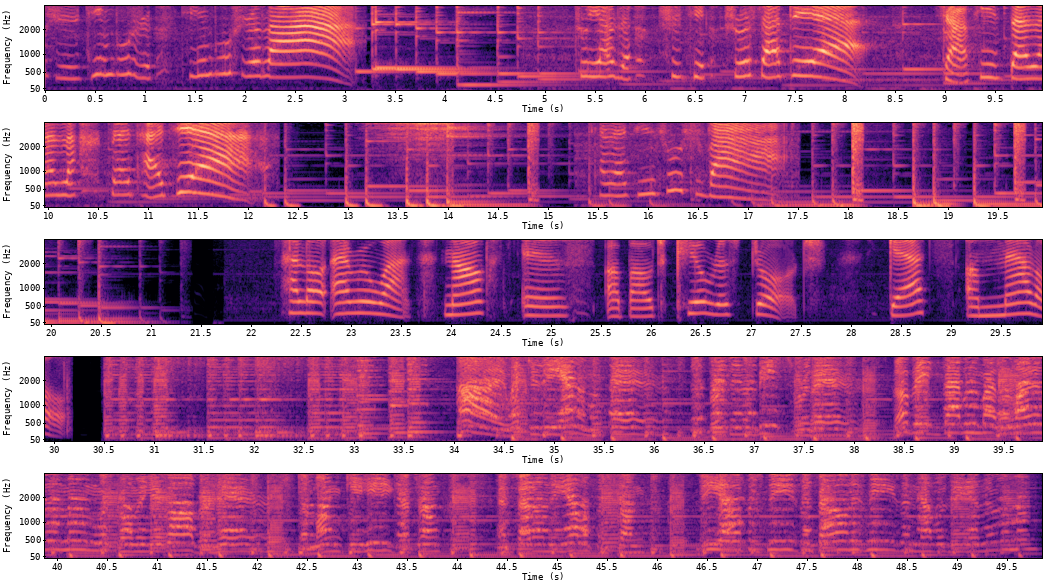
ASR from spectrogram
故事，听故事，听故事啦！重要的事情说三遍，小屁哒啦啦，明天见！快来听故事吧！Hello everyone, now is about Curious George. Gets a medal. I went to the animal fair. The birds and the beasts were there. The big baboon by the light of the moon was combing his auburn hair. The monkey he got drunk and sat on the elephant's trunk. The elephant sneezed and fell on his knees, and that was the end of the month.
